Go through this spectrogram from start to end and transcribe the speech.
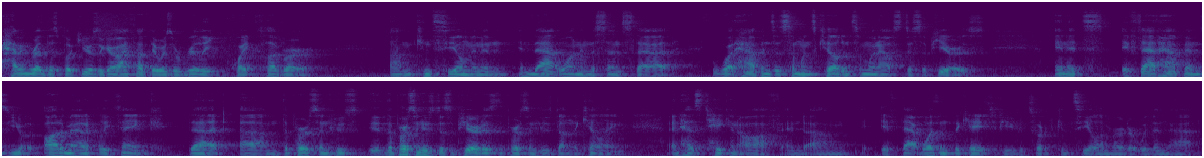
having read this book years ago, I thought there was a really quite clever um, concealment in, in that one in the sense that what happens is someone's killed and someone else disappears. And it's if that happens, you automatically think that um, the person who's the person who's disappeared is the person who's done the killing and has taken off. And um, if that wasn't the case, if you could sort of conceal a murder within that,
